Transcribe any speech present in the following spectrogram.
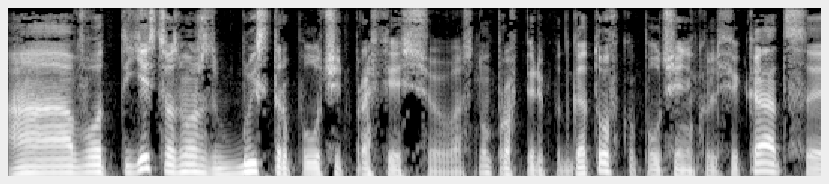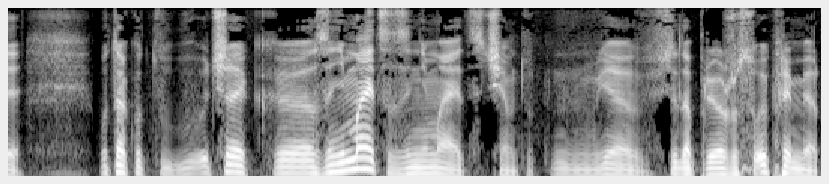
А вот есть возможность быстро получить профессию у вас, ну, профпереподготовка, получение квалификации. Вот так вот человек э, занимается, занимается чем-то. Я всегда привожу свой пример.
